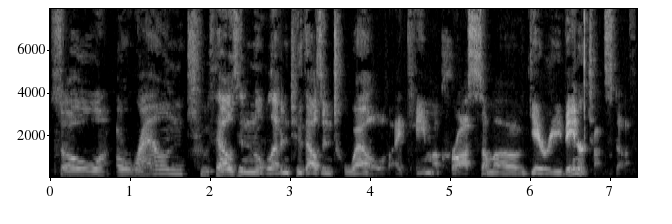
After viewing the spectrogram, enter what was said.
So around 2011, 2012, I came across some of Gary Vaynerchuk's stuff,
